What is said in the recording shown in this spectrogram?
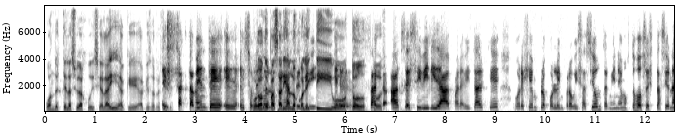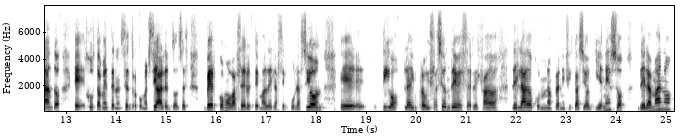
cuando esté la ciudad judicial ahí? ¿A qué, a qué se refiere? Exactamente. Eh, ¿Por dónde pasarían los colectivos? todo, Accesibilidad para evitar que, por ejemplo, por la improvisación terminemos todos estacionando justamente en el centro comercial. Entonces, ver cómo va a ser el tema de la circulación. Eh, digo, la improvisación debe ser dejada de lado con una planificación y en eso, de la mano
